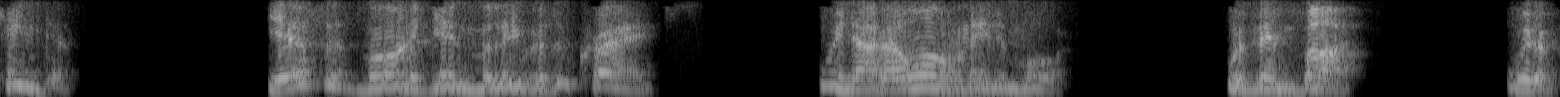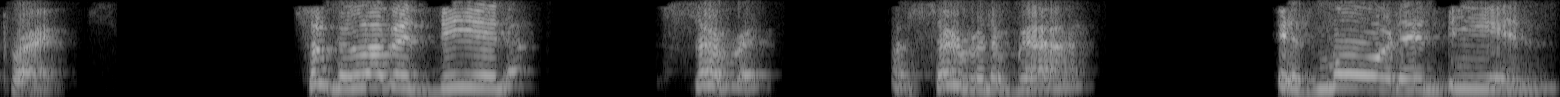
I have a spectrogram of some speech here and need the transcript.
kingdom. Yes, as born again believers of Christ, we're not our own anymore. We've been bought with a price. So beloved, being servant, a servant of God, is more than being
